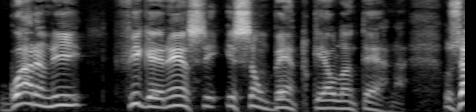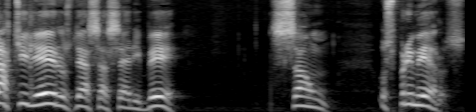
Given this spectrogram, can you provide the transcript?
Guarani, Figueirense e São Bento, que é o Lanterna. Os artilheiros dessa Série B são os primeiros:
